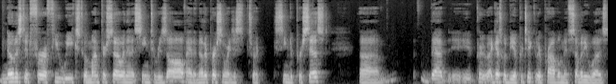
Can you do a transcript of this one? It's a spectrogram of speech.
noticed it for a few weeks to a month or so, and then it seemed to resolve. I had another person where it just sort of seemed to persist. Um, that I guess would be a particular problem if somebody was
